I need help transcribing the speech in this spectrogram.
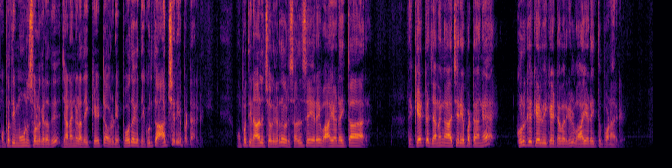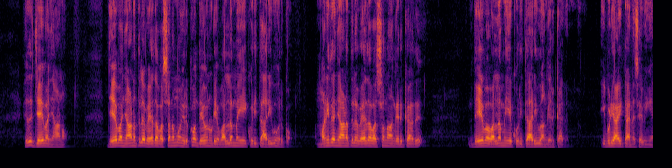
முப்பத்தி மூணு சொல்கிறது. ஜனங்கள் அதை கேட்டு அவருடைய போதகத்தை குறித்து ஆச்சரியப்பட்டார்கள். முப்பத்தி நாலு சொல்கிறது அவர் சதுசேயரை வாயடைத்தார். இதை கேட்ட ஜனங்க ஆச்சரியப்பட்டாங்க. குறுக்கு கேள்வி கேட்டவர்கள் வாயடைத்து போனார்கள். இது ஜெயவ ஞானம். தேவ ஞானத்தில் வேத வசனமும் இருக்கும் தேவனுடைய வல்லமையை குறித்த அறிவும் இருக்கும். மனித ஞானத்தில் வேத வசனம் அங்கே இருக்காது தேவ வல்லமையை குறித்த அறிவு அங்கே இருக்காது. இப்படி ஆயிட்டா என்ன செய்வீங்க?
